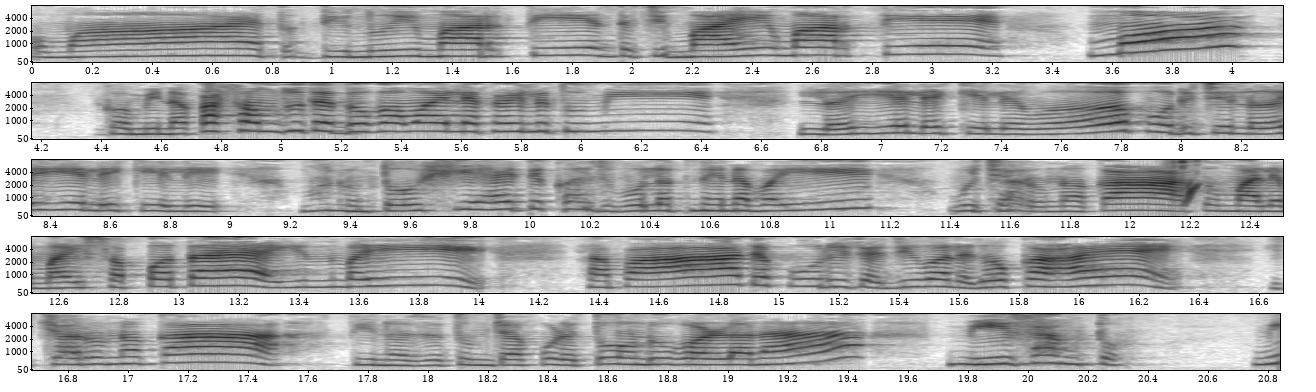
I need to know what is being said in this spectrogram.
ओ माय तर दिनूही मारते त्याची माई मारते. मग? कमी नका समजू त्या दोघा मायला कळलं तुम्ही? लय येले केले व पोरीचे लय येले केले. म्हणून तोशी आहे ते काहीच बोलत नाही ना बाई. विचारू नका तुम्हाला माई सपत आहे इन बाई. हा पा त्या पोरीच्या जीवाला धोका आहे. विचारू नका. तिनं जर तुमच्यापुढे तोंड उघडलं ना मी सांगतो मी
